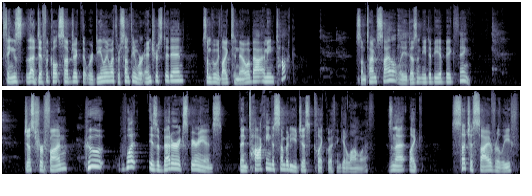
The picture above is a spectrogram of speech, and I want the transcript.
things, a difficult subject that we're dealing with or something we're interested in, something we'd like to know about, I mean, talk. Sometimes silently. It doesn't need to be a big thing. Just for fun. Who, what is a better experience than talking to somebody you just click with and get along with? Isn't that like such a sigh of relief?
